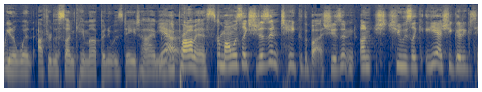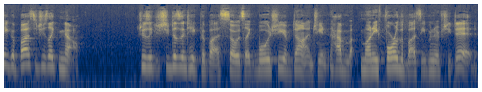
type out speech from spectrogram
you know when after the sun came up and it was daytime Yeah, he promised Her mom was like, she doesn't take the bus. She doesn't. Un- she was like, yeah, she could take a bus, and she's like, no. She's like, she doesn't take the bus. So it's like, what would she have done? She didn't have money for the bus, even if she did.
